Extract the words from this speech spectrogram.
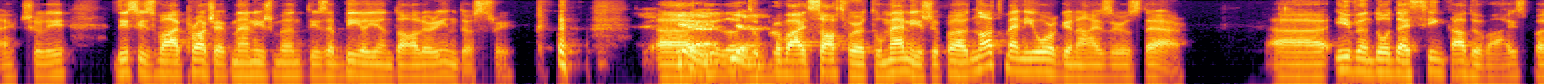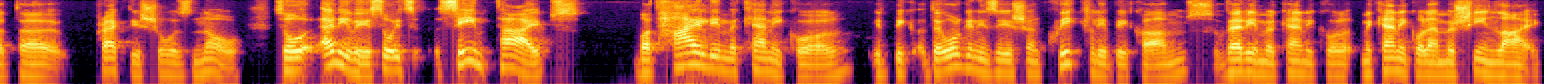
actually this is why project management is a billion dollar industry uh, yeah, you know, yeah. to provide software to manage it but not many organizers there uh, even though they think otherwise but uh, practice shows no so anyway so it's same types but highly mechanical it the organization quickly becomes very mechanical mechanical and machine like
